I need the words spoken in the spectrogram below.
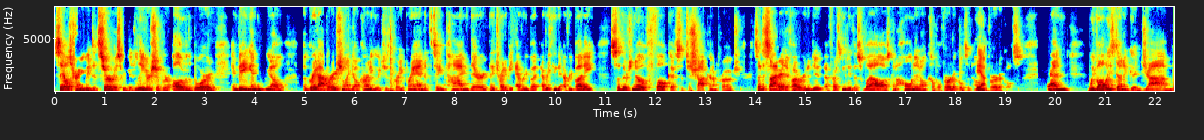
sales training, we did service, we did leadership. We were all over the board. And being in you know a great operation like Dale Carnegie, which is a great brand, at the same time, they're they try to be everybody everything to everybody. So there's no focus. It's a shotgun approach. So I decided if I were going to do if I was going to do this well, I was going to hone in on a couple verticals and own yeah. the verticals. And we've always done a good job.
